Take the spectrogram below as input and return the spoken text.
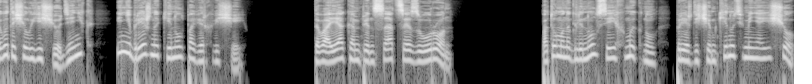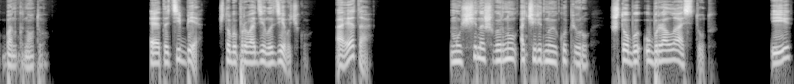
вытащил еще денег и небрежно кинул поверх вещей. «Твоя компенсация за урон», Потом он оглянулся и хмыкнул, прежде чем кинуть в меня еще банкноту. «Это тебе, чтобы проводила девочку. А это...» Мужчина швырнул очередную купюру, чтобы убралась тут. И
